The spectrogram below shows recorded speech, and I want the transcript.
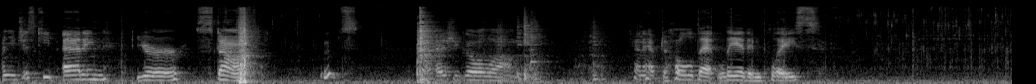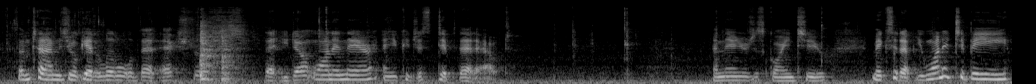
And you just keep adding your stock, oops, as you go along. Kind of have to hold that lid in place. Sometimes you'll get a little of that extra that you don't want in there and you can just dip that out. And then you're just going to mix it up. You want it to be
